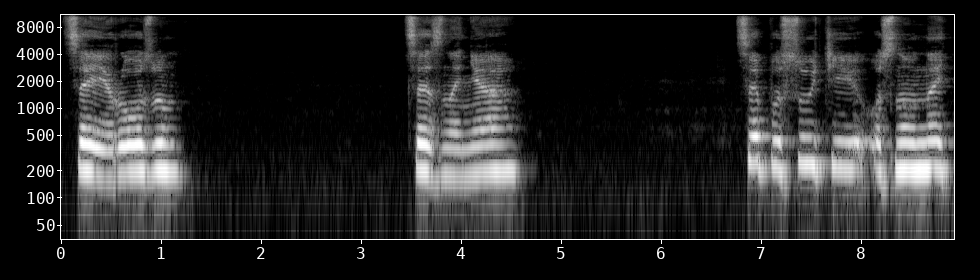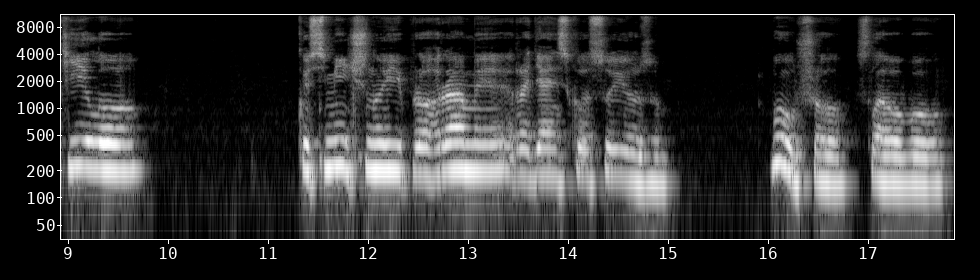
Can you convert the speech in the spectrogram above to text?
це і розум, це знання. Це, по суті, основне тіло космічної програми Радянського Союзу. Бувшого, слава Богу.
